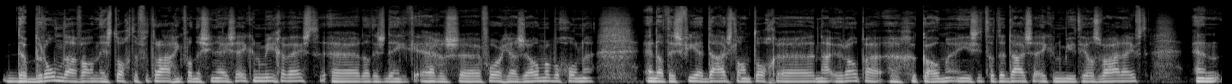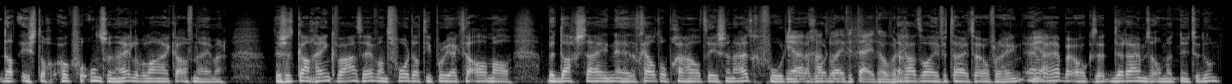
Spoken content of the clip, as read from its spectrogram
de bron daarvan is toch de vertraging van de Chinese economie geweest. Uh, dat is denk ik ergens uh, vorig jaar zomer begonnen. En dat is via Duitsland toch uh, naar Europa gekomen. En je ziet dat de Duitse economie het heel zwaar heeft. En dat is toch ook voor ons een hele belangrijke afnemer. Dus het kan geen kwaad, hè, want voordat die projecten allemaal bedacht zijn, het geld opgehaald is en uitgevoerd ja, daar gaat wel even tijd overheen. Daar gaat wel even tijd overheen. En ja. we hebben ook de, de, ruimte om het nu te doen.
